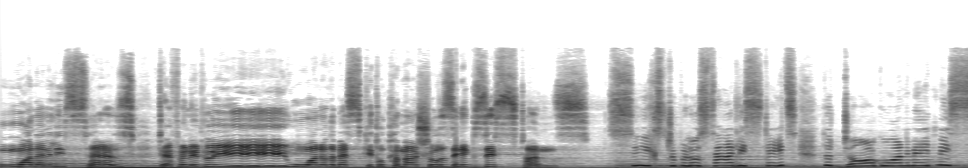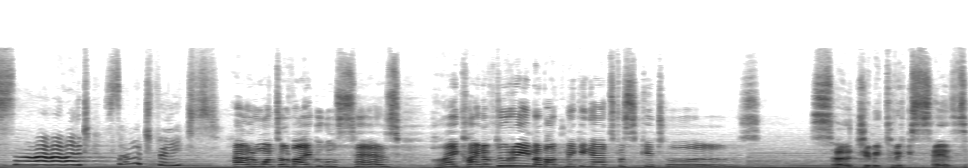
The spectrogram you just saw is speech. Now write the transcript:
One Annalise says, definitely one of the best Skittle commercials in existence. Six Triple O sadly states, the dog one made me sad, sad face. Al Wantel via Google says, I kind of dream about making ads for Skittles. Sir Jimmy Trick says,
